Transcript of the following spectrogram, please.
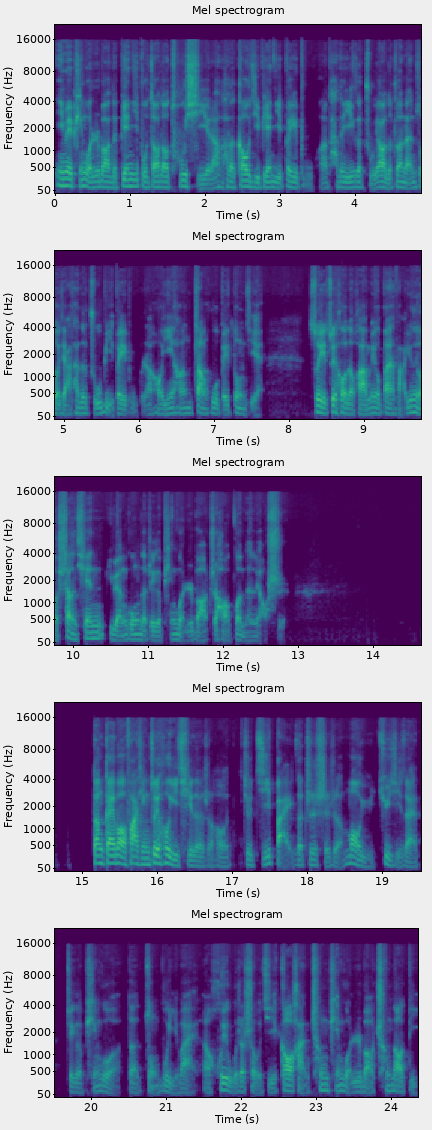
因为《苹果日报》的编辑部遭到突袭，然后他的高级编辑被捕啊，他的一个主要的专栏作家，他的主笔被捕，然后银行账户被冻结，所以最后的话没有办法，拥有上千员工的这个《苹果日报》只好关门了事。当该报发行最后一期的时候，就几百个支持者冒雨聚集在这个苹果的总部以外，然后挥舞着手机，高喊“撑苹果日报，撑到底”。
